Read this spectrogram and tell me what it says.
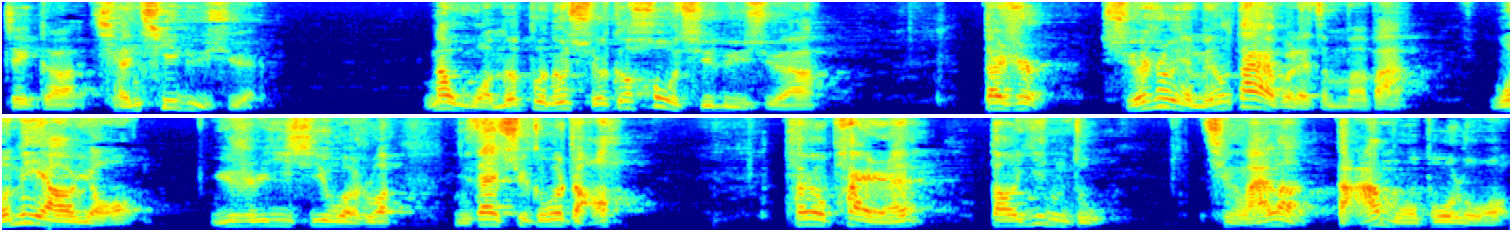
这个前期律学。那我们不能学个后期律学啊，但是学生也没有带回来，怎么办？我们也要有。于是伊西沃说：“你再去给我找。”他又派人到印度，请来了达摩波罗，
